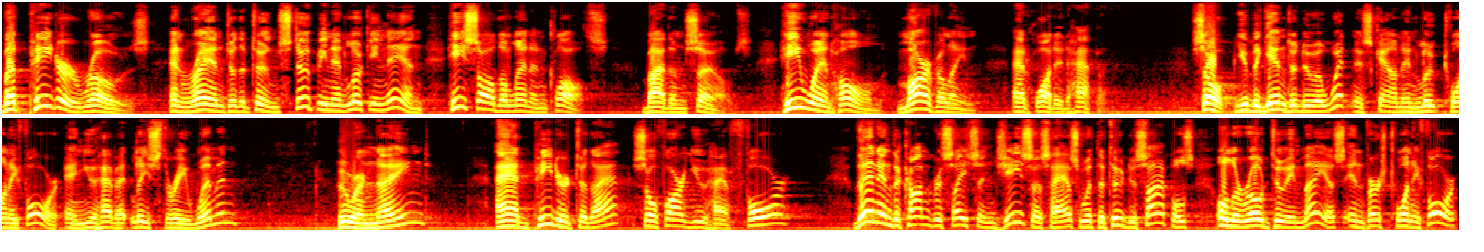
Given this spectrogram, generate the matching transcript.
But Peter rose and ran to the tomb. Stooping and looking in, he saw the linen cloths by themselves. He went home, marveling at what had happened. So you begin to do a witness count in Luke 24, and you have at least three women who are named. Add Peter to that. So far you have four. Then, in the conversation Jesus has with the two disciples on the road to Emmaus in verse 24,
